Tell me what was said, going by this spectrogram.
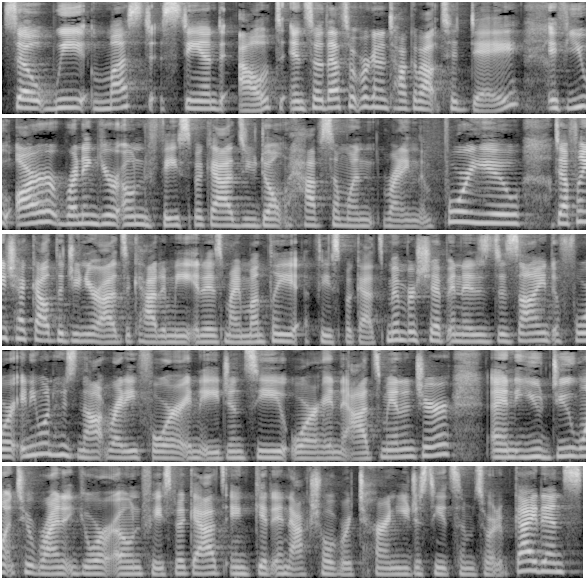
So we must stand out. And so that's what we're going to talk about today. If you are running your own Facebook ads, you don't have someone running them for you, definitely check out the Junior Ads Academy. It is my monthly Facebook ads membership, and it is designed for anyone who's not ready for an agency or an ads manager. And you do want to run your own Facebook ads and get an actual return. You just need need some sort of guidance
